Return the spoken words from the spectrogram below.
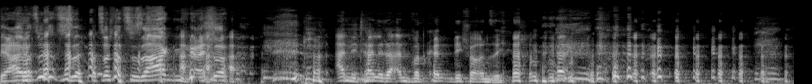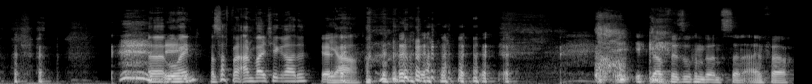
Ja, was soll, ich dazu, was soll ich dazu sagen? Also. An die Teile der Antwort könnten dich verunsichern. äh, Moment, was sagt mein Anwalt hier gerade? Ja. ja. Ich, ich glaube, wir suchen uns dann einfach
